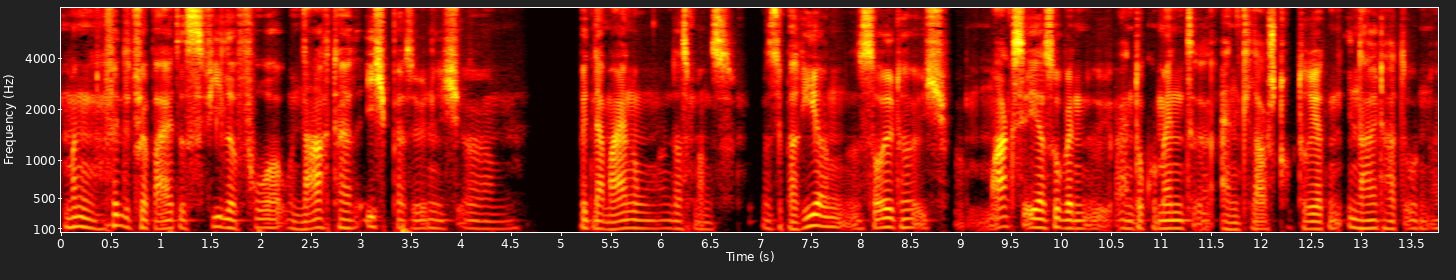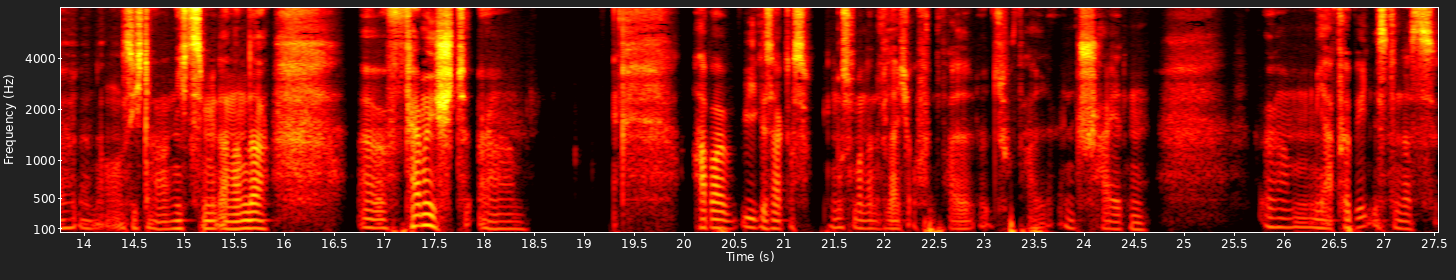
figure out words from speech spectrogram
Man findet für beides viele Vor- und Nachteile. Ich persönlich ähm, bin der Meinung, dass man es separieren sollte. Ich mag es eher so, wenn ein Dokument äh, einen klar strukturierten Inhalt hat und äh, sich da nichts miteinander äh, vermischt. Ähm, aber wie gesagt, das muss man dann vielleicht auch von Fall zu Fall entscheiden. Ähm, ja, für wen ist denn das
